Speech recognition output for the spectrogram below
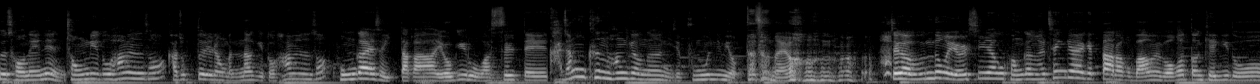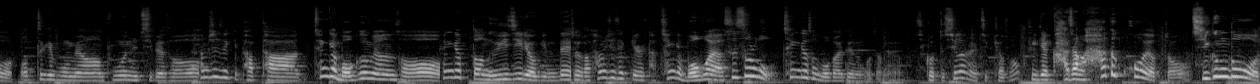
그그 전에는 정리도 하면서 가족들이랑 만나기도 하면서 본가에서 있다가 여기로 왔을 때 가장 큰 환경은 이제 부모님이 없다잖아요. 제가 운동을 열심히 하고 건강을 챙겨야겠다라고 마음을 먹었던 계기도 어떻게 보면 부모님 집에서 삼시세끼 밥 다 챙겨 먹으면서 생겼던 의지력인데 제가 삼시세끼를 다 챙겨 먹어야 스스로 챙겨서 먹어야 되는 거잖아요. 그것도 시간을 지켜서. 그게 가장 하드코어였죠. 지금도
